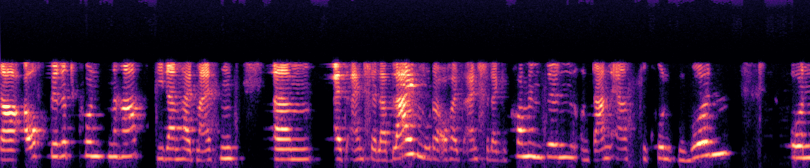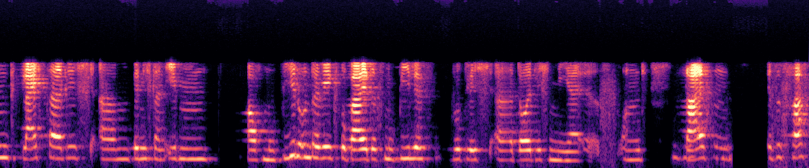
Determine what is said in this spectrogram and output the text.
da auch Berittkunden habe, die dann halt meistens ähm, als Einsteller bleiben oder auch als Einsteller gekommen sind und dann erst zu Kunden wurden. Und gleichzeitig ähm, bin ich dann eben auch mobil unterwegs, wobei das Mobile wirklich äh, deutlich näher ist. Und mhm. da ist, ein, ist es fast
